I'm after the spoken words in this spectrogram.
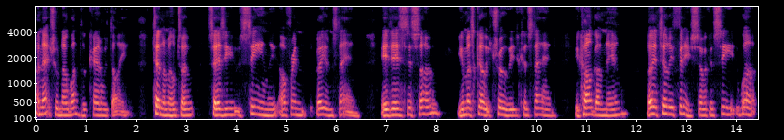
Unnatural, no wonder the cow was dying. Telemoto says you've seen our friend Graham stand. It is so? You must go, it's true, he can stand. You can't go now. Not until they finish, so I can see it work.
